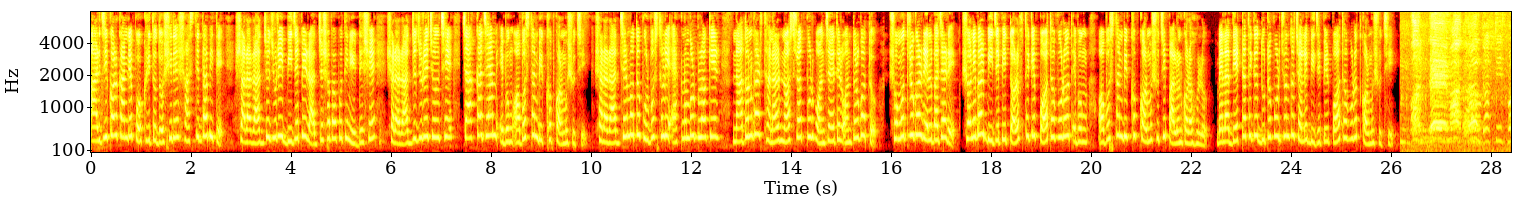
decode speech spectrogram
আরজিকর কাণ্ডে প্রকৃত দোষীদের শাস্তির দাবিতে সারা রাজ্য জুড়ে বিজেপির রাজ্য সভাপতি নির্দেশে সারা রাজ্য জুড়ে চলছে চাক্কা জ্যাম এবং অবস্থান বিক্ষোভ কর্মসূচি। সারা রাজ্যের মতো পূর্বস্থলী এক নম্বর ব্লকের নাদনগাঁড় থানার নসরতপুর পঞ্চায়েতের অন্তর্গত সমুদ্রগড় রেলবাজারে শনিবার বিজেপির তরফ থেকে পথ অবরোধ এবং অবস্থান বিক্ষোভ কর্মসূচি পালন করা হলো। বেলা দেড়টা থেকে দুটো পর্যন্ত চলে বিজেপির পথ অবরোধ কর্মসূচি। for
